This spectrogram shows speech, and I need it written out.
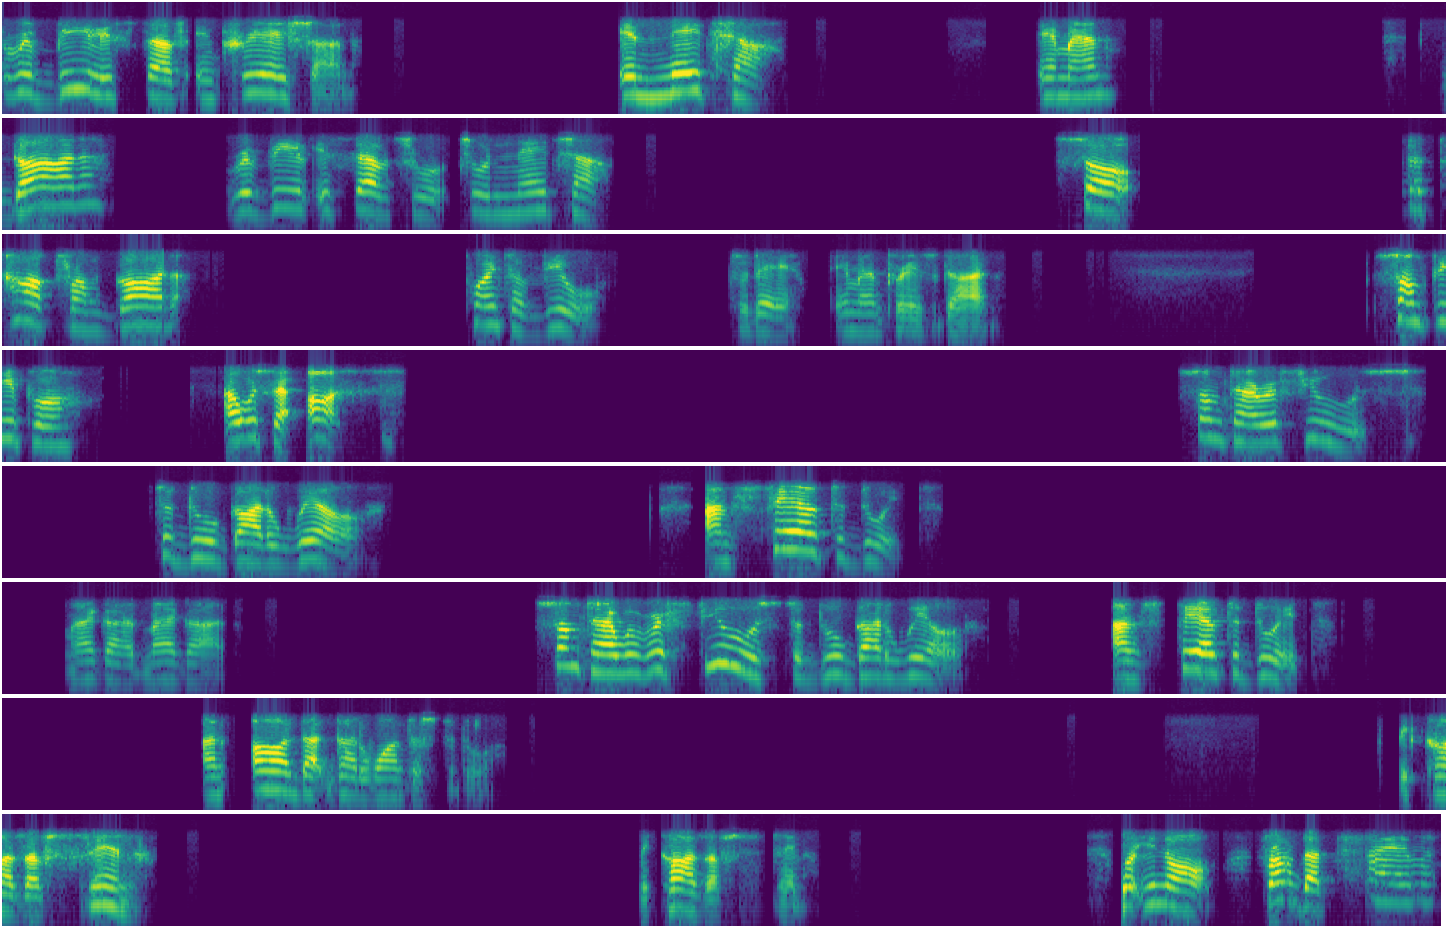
Reveal itself in creation, in nature. Amen. God revealed itself through, through nature. So, to talk from God point of view today, amen, praise God. Some people, I would say us, sometimes refuse to do God's will and fail to do it. My God, my God. Sometimes we refuse to do God's will and fail to do it. And all that God wants us to do. Because of sin. Because of sin. But you know, from that time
